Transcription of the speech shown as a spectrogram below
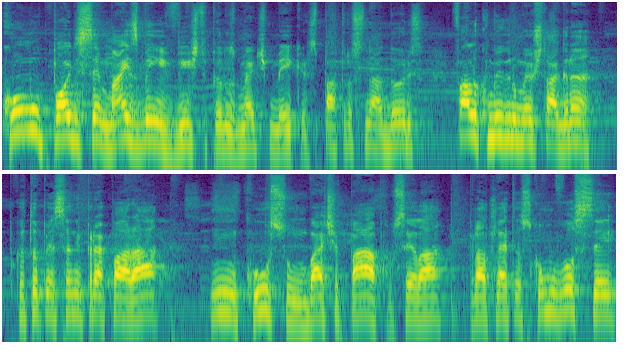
como pode ser mais bem visto pelos matchmakers, patrocinadores, fala comigo no meu Instagram, porque eu estou pensando em preparar um curso, um bate-papo, sei lá, para atletas como você,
